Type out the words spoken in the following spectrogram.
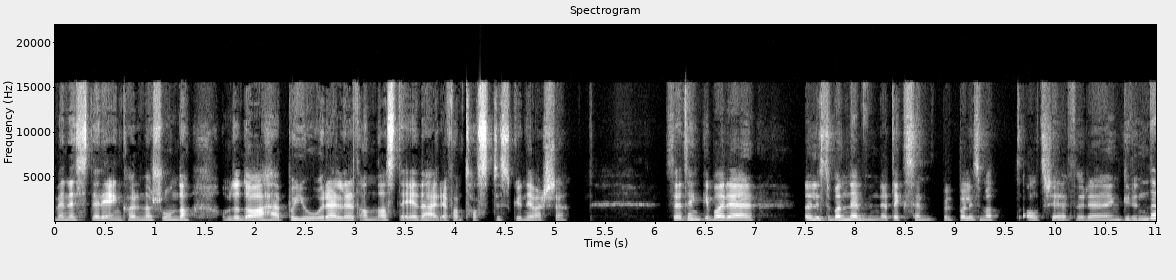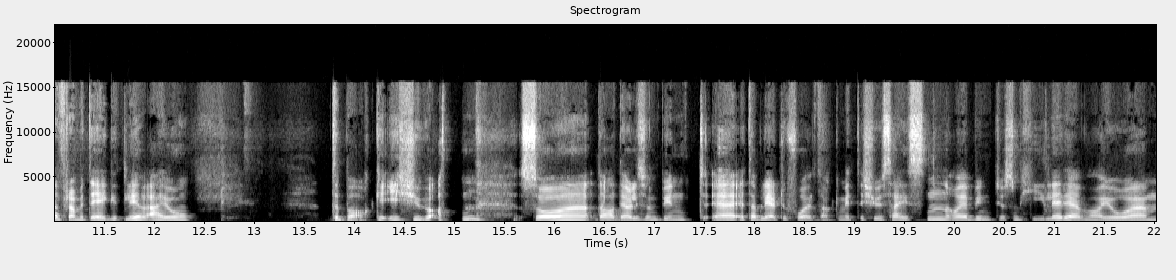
Med neste reinkarnasjon, da. Om du da er her på jorda eller et annet sted i det her fantastiske universet. Så jeg tenker bare Jeg har lyst til å bare nevne et eksempel på liksom at alt skjer for en grunn da, fra mitt eget liv, er jo tilbake i 2018. Så da hadde jeg liksom begynt Jeg etablerte jo foretaket mitt i 2016, og jeg begynte jo som healer. Jeg var jo eh,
